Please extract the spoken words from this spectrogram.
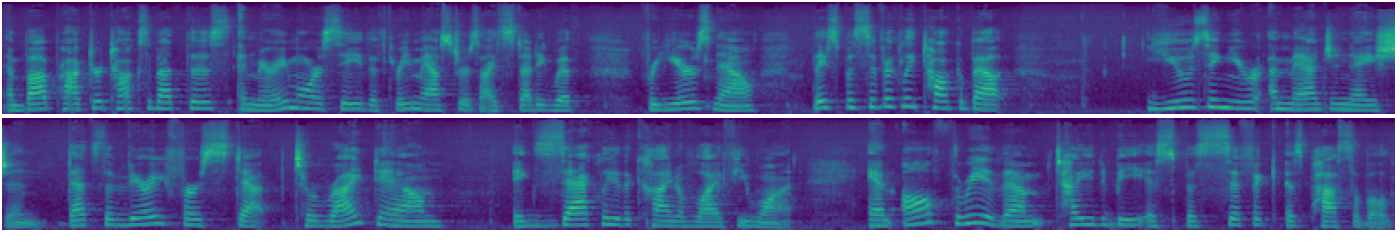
and Bob Proctor talks about this, and Mary Morrissey, the three masters I study with for years now, they specifically talk about using your imagination. That's the very first step to write down exactly the kind of life you want. And all three of them tell you to be as specific as possible.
